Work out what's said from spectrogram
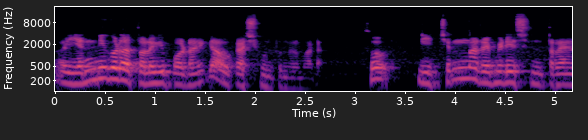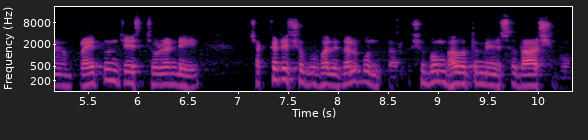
ఇవన్నీ కూడా తొలగిపోవడానికి అవకాశం ఉంటుందన్నమాట. సో ఈ చిన్న రెమెడీస్ ప్రయత్నం చేసి చూడండి. చక్కటి శుభ ఫలితాలు పొందుతారు. శుభం భవతమే సదాశుభం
